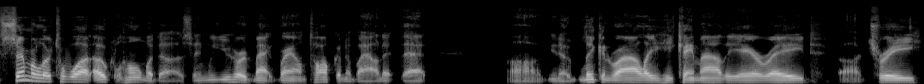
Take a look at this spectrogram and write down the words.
similar to what Oklahoma does. And when you heard Mack Brown talking about it. That uh, you know Lincoln Riley, he came out of the air raid uh, tree.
